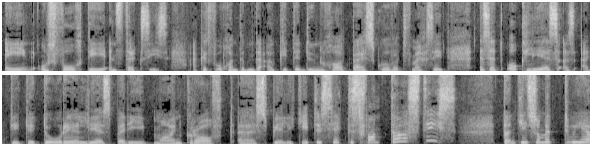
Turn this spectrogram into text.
en ons volg die instruksies. Ek het vanoggend met 'n ouetjie te doen gehad by skool wat vir my gesê het, "Is dit ook lees as ek die tutorial lees by die Minecraft uh, speletjie?" Toe sê ek, "Dis fantasties." Dan jy sommer twee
